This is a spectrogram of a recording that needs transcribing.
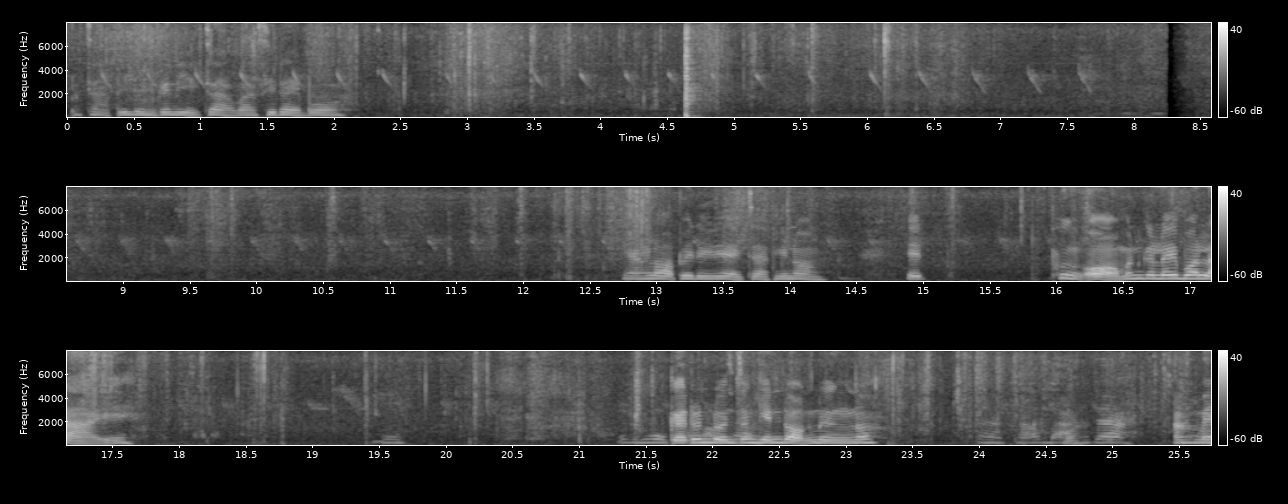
ประ จาไปลุ้นกันอีกจ้ะว่าสิได้บ่ยังรอไปเรื่อยๆจ้ะพี่น้องเฮ็ดเพึ่งออกมันก็เลยบ่หลายกะโดนๆจังเห็นดอกหนึงเนาะจ้ะขาวบานจ้ะอะแม่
